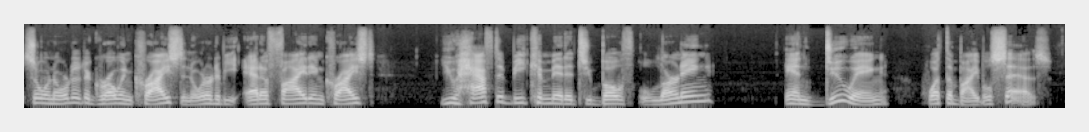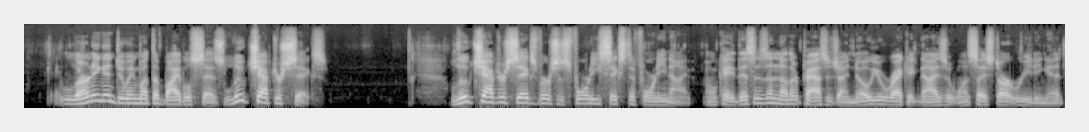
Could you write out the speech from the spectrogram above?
So, in order to grow in Christ, in order to be edified in Christ, you have to be committed to both learning and doing what the Bible says. Learning and doing what the Bible says. Luke chapter 6. Luke chapter 6, verses 46 to 49. Okay, this is another passage. I know you'll recognize it once I start reading it.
